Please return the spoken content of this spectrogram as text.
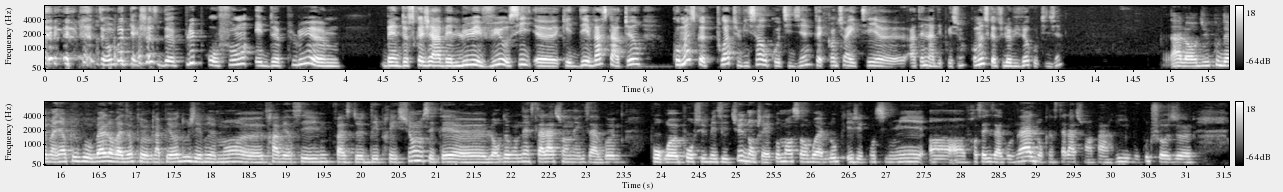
c'est vraiment quelque chose de plus profond et de plus, euh, ben, de ce que j'avais lu et vu aussi, euh, qui est dévastateur. Comment est-ce que toi, tu vis ça au quotidien? Fait, quand tu as été euh, atteint de la dépression, comment est-ce que tu le vivais au quotidien? Alors, du coup, de manière plus globale, on va dire que la période où j'ai vraiment traversé une phase de dépression, c'était lors de mon installation en hexagone pour euh, poursuivre mes études. Donc, j'avais commencé en Guadeloupe et j'ai continué en, en, France hexagonale, donc installation à Paris, beaucoup de choses euh,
